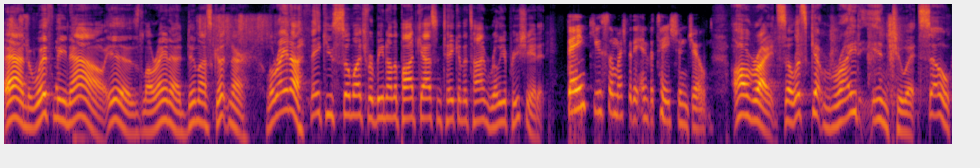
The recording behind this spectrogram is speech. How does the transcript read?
And with me now is Lorena Dumas Gutner. Lorena, thank you so much for being on the podcast and taking the time. Really appreciate it. Thank you so much for the invitation, Joe. All right, so let's get right into it. So,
